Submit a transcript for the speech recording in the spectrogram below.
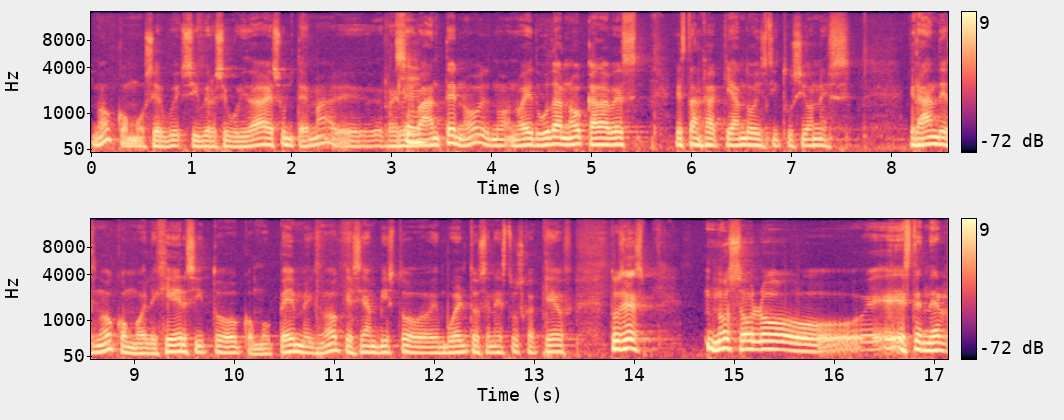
¿no? Como ciberseguridad es un tema eh, relevante, ¿no? ¿no? ¿no? hay duda, ¿no? Cada vez están hackeando instituciones grandes, ¿no? Como el ejército, como Pemex, ¿no? Que se han visto envueltos en estos hackeos. Entonces, no solo es tener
